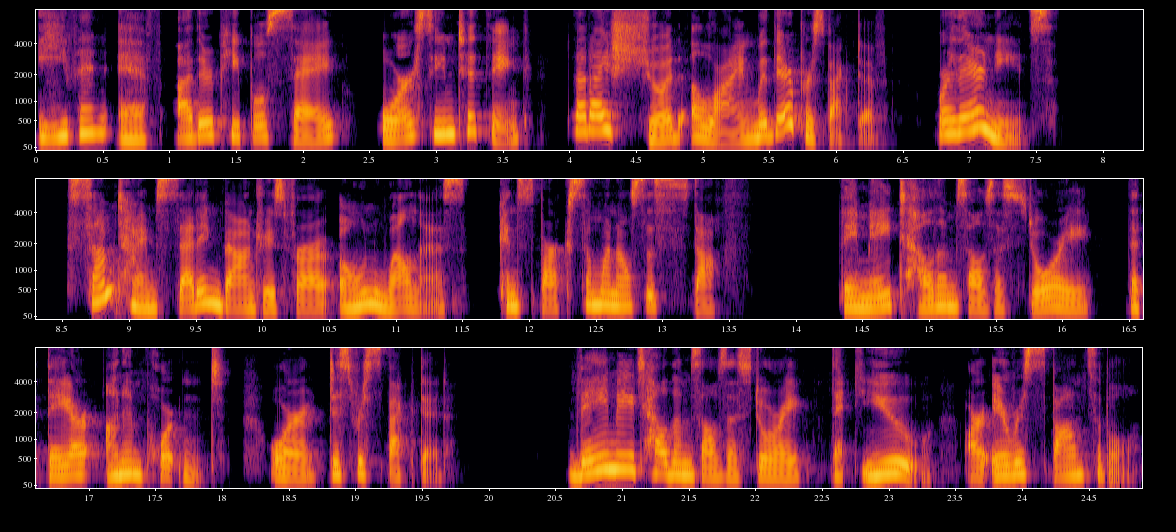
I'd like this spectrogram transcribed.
even if other people say or seem to think that I should align with their perspective or their needs. Sometimes setting boundaries for our own wellness can spark someone else's stuff. They may tell themselves a story that they are unimportant or disrespected. They may tell themselves a story that you are irresponsible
